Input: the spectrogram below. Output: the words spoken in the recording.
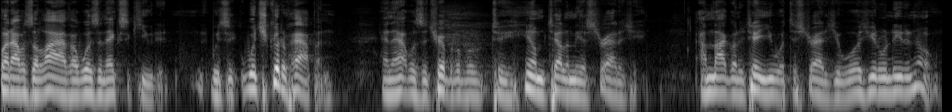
but I was alive. I wasn't executed, which, which could have happened. And that was attributable to him telling me a strategy. I'm not going to tell you what the strategy was. You don't need to know.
